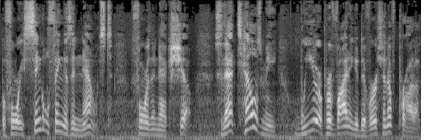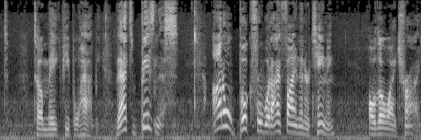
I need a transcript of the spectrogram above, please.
before a single thing is announced for the next show. So that tells me we are providing a diverse enough product to make people happy. That's business. I don't book for what I find entertaining, although I try.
